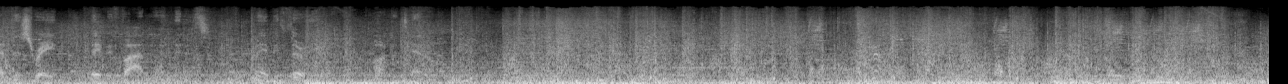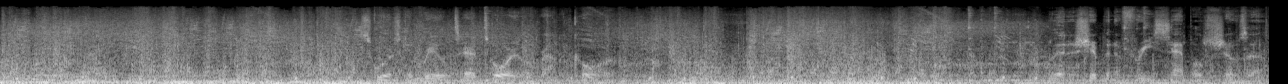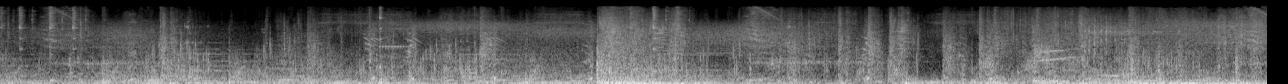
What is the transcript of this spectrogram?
At this rate, maybe five more minutes, maybe 30. Hard to tell. Squirts get real territorial around the core. Then a shipment of free samples shows up.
